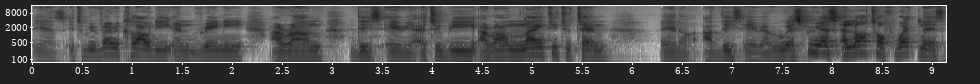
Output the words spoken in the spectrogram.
Yes, it will be very cloudy and rainy around this area. It will be around 90 to 10 you know, at this area. We will experience a lot of wetness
